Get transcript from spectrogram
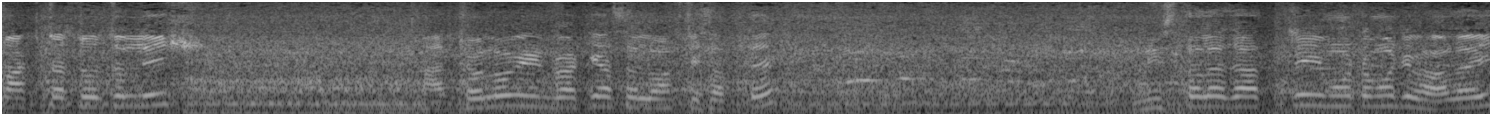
পাঁচটা চৌচল্লিশ। আর ষোলো মিনিট বাকি আছে লঞ্চটি ছাড়তে নিচতলা যাত্রী মোটামুটি ভালোই।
